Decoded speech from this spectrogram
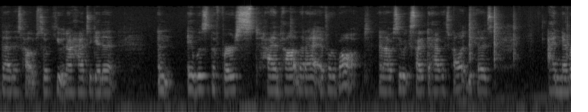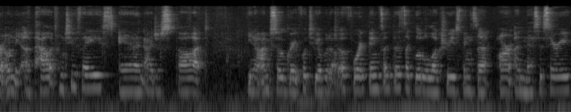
that this palette was so cute and I had to get it. And it was the first high-end palette that I ever bought. And I was super excited to have this palette because I had never owned a palette from Too Faced and I just thought, you know, I'm so grateful to be able to afford things like this, like little luxuries, things that aren't unnecessary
